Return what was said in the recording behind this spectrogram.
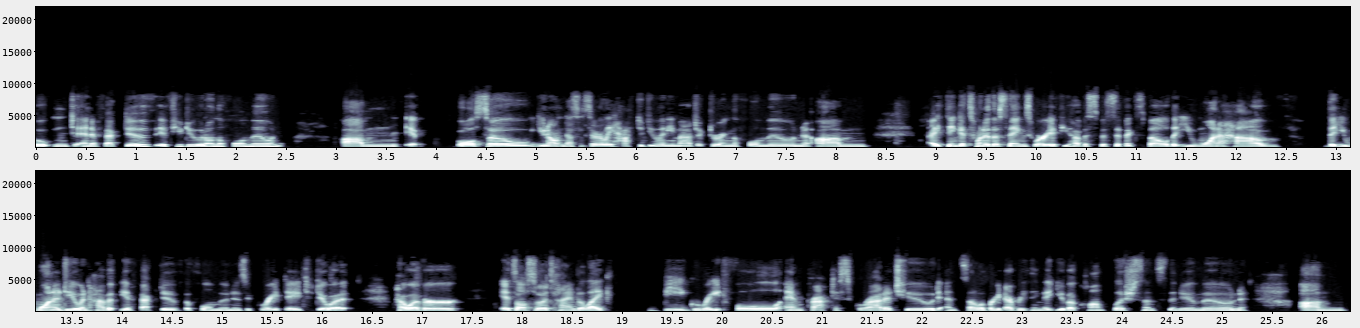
potent and effective if you do it on the full moon. Um, it, also, you don't necessarily have to do any magic during the full moon. Um, I think it's one of those things where if you have a specific spell that you want to have, that you want to do and have it be effective, the full moon is a great day to do it. However, it's also a time to like be grateful and practice gratitude and celebrate everything that you've accomplished since the new moon. Um,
